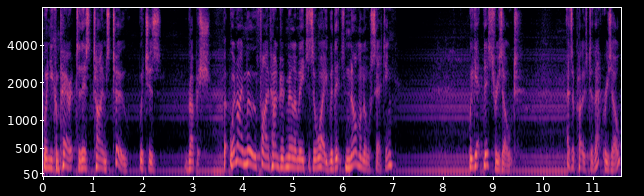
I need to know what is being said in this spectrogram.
when you compare it to this times 2 which is rubbish. But when I move 500 millimeters away with its nominal setting we get this result as opposed to that result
